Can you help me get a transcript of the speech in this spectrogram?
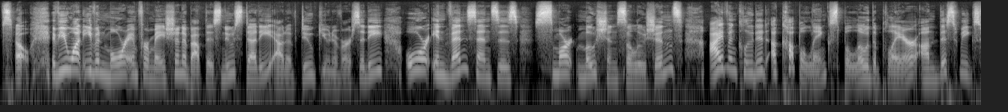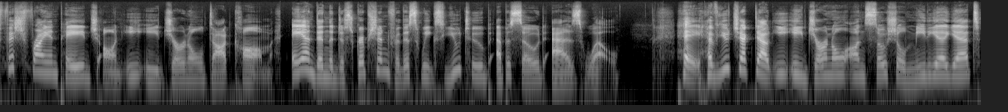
So, if you want even more information about this new study out of Duke University or InvenSense's smart motion solutions, I've included a couple links below the player on this week's fish frying page on eejournal.com and in the description for this week's YouTube episode as well. Hey, have you checked out EE Journal on social media yet?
